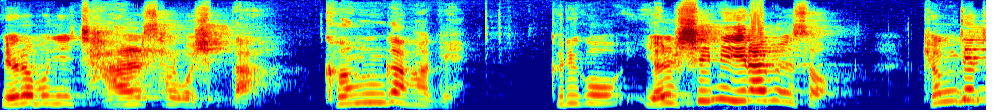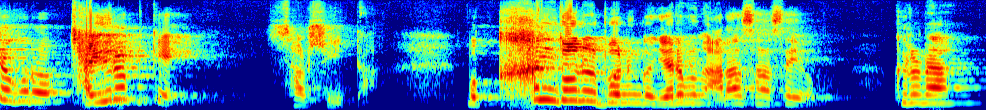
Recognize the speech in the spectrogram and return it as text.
여러분이 잘 살고 싶다. 건강하게. 그리고 열심히 일하면서 경제적으로 자유롭게 살 수 있다. 뭐 큰 돈을 버는 건 여러분 알아서 하세요. 그러나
